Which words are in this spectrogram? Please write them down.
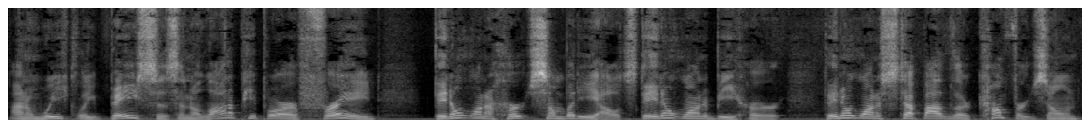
on a weekly basis and a lot of people are afraid they don't want to hurt somebody else. They don't want to be hurt. They don't want to step out of their comfort zone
